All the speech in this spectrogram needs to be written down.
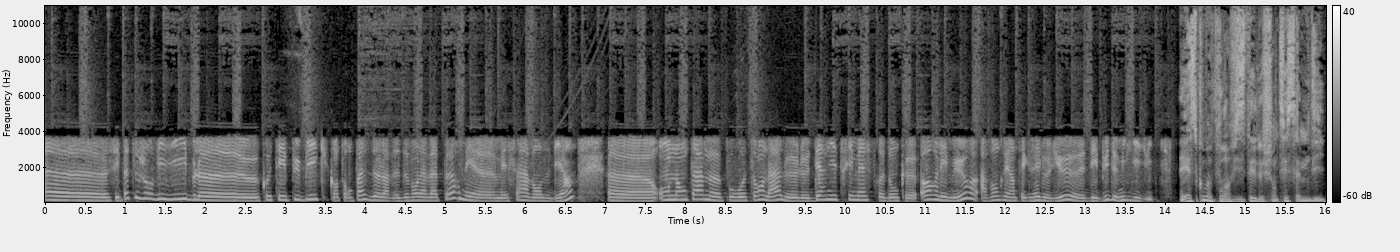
Euh, c'est pas toujours visible euh, côté public quand on passe de la- devant la vapeur, mais euh, mais ça avance bien. Euh, on entame pour autant là le, le dernier trimestre donc euh, hors les murs avant de réintégrer le lieu euh, début 2018. Et est-ce qu'on va pouvoir visiter le chantier samedi?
